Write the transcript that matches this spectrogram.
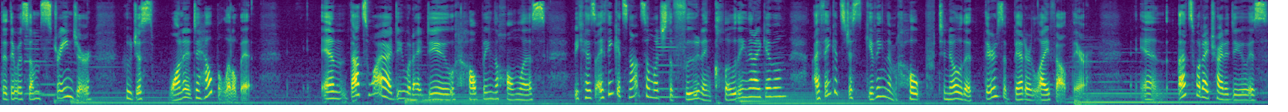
that there was some stranger who just wanted to help a little bit. And that's why I do what I do, helping the homeless, because I think it's not so much the food and clothing that I give them. I think it's just giving them hope to know that there's a better life out there. And that's what I try to do is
